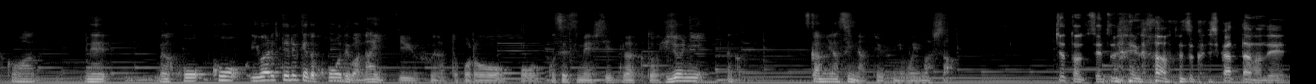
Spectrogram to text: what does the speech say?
そこはねなんかこうこう言われてるけどこうではないっていう風なところをご説明していただくと非常になんかつかみやすいなというふうに思いました。ちょっと説明が難しかったので、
